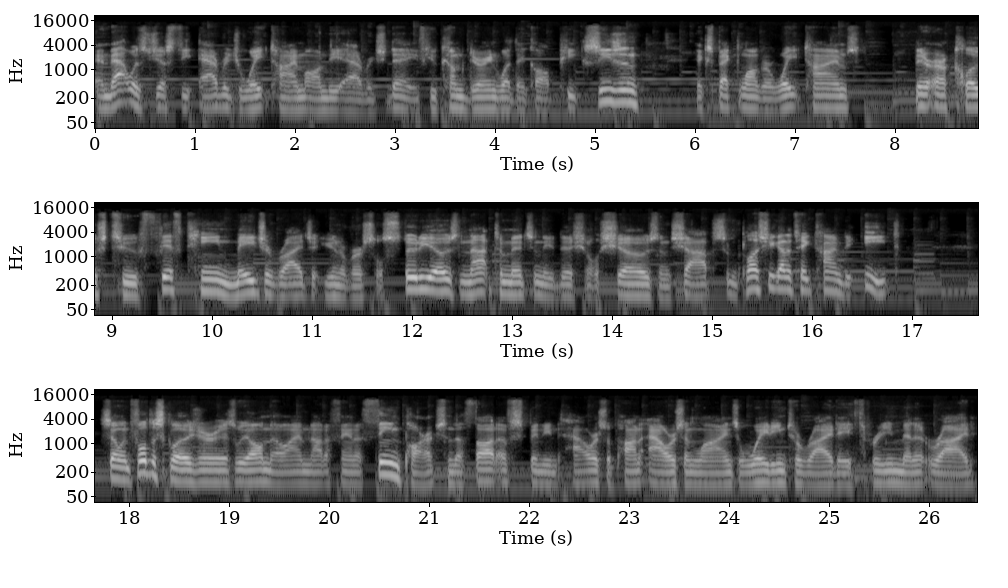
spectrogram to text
And that was just the average wait time on the average day. If you come during what they call peak season, expect longer wait times. There are close to 15 major rides at Universal Studios, not to mention the additional shows and shops. And plus, you got to take time to eat. So, in full disclosure, as we all know, I'm not a fan of theme parks, and the thought of spending hours upon hours in lines waiting to ride a three minute ride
